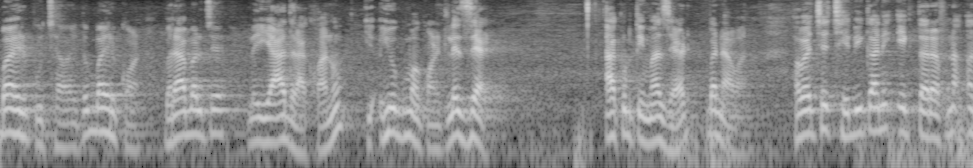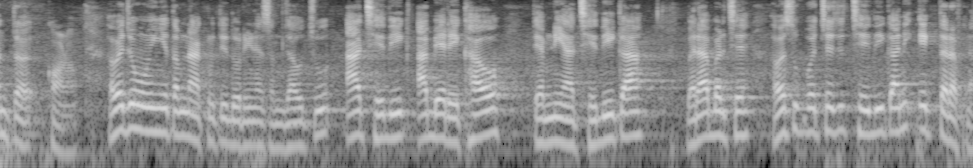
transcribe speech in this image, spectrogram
બહિર પૂછ્યા હોય તો બહિર કોણ? બરાબર છે? એટલે યાદ રાખવાનું, યુગ્મ કોણ એટલે ઝેડ. આકૃતિમાં ઝેડ બનાવવાનું. હવે છે છેદિકાની એક તરફના અંતકોણો. હવે જો હું અહીંયા તમને આકૃતિ દોરીને સમજાવું છું, આ છેદિક, આ બે રેખાઓ, તેમની આ છેદિકા, બરાબર છે? હવે શું પૂછે છે? છેદિકાની એક તરફના.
